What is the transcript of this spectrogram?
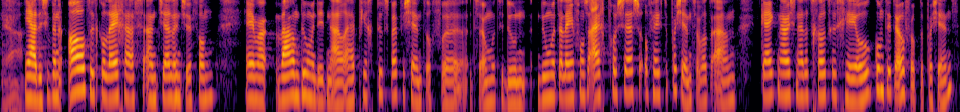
ja. ja, dus ik ben altijd collega's aan het challengen van... hé, hey, maar waarom doen we dit nou? Heb je getoetst bij patiënt of we het zo moeten doen? Doen we het alleen voor ons eigen proces of heeft de patiënt er wat aan? Kijk nou eens naar dat grotere geheel. Hoe komt dit over op de patiënt?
